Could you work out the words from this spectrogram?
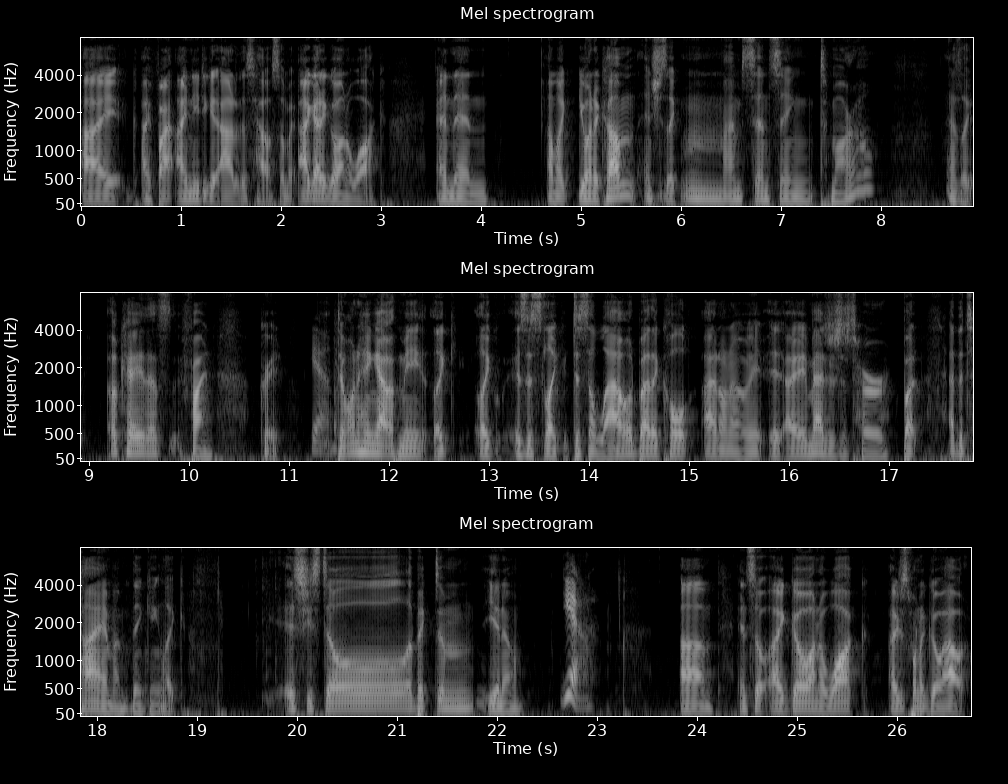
I I find I need to get out of this house. I'm like, I got to go on a walk, and then I'm like, you want to come? And she's like, mm, I'm sensing tomorrow. And I was like, okay, that's fine, great. Yeah. don't want to hang out with me like like is this like disallowed by the cult i don't know it, it- i imagine it's just her but at the time i'm thinking like is she still a victim you know Yeah. Um and so i go on a walk i just want to go out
